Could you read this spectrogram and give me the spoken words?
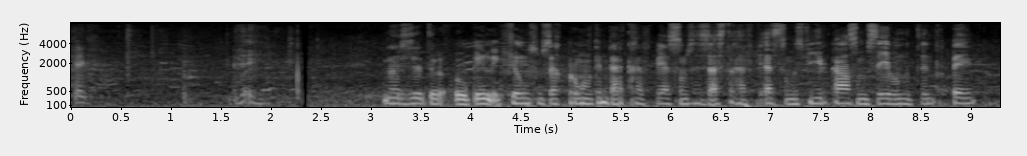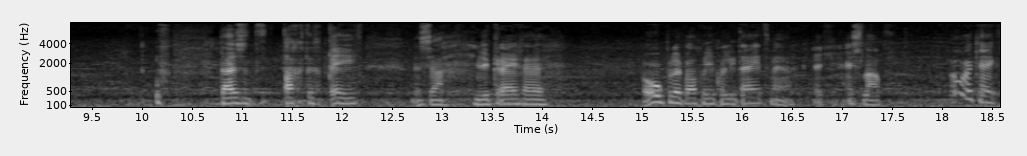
Kijk. Daar zit er ook in. Ik film soms echt per ongeluk in 30 fps, soms in 60 fps, soms 4K, soms 720p. Oef, 1080p. Dus ja, jullie krijgen hopelijk wel goede kwaliteit. Maar ja, kijk, hij slaapt. Oh, hij kijkt.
